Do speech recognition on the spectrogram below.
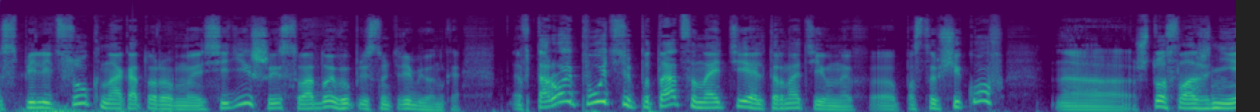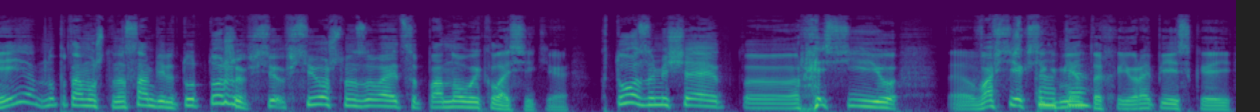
спилить сук, на котором сидишь, и с водой выплеснуть ребенка. Второй путь – пытаться найти альтернативных э, поставщиков, э, что сложнее, ну, потому что, на самом деле, тут тоже все, все что называется, по новой классике. Кто замещает э, Россию во всех Штаты. сегментах европейской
